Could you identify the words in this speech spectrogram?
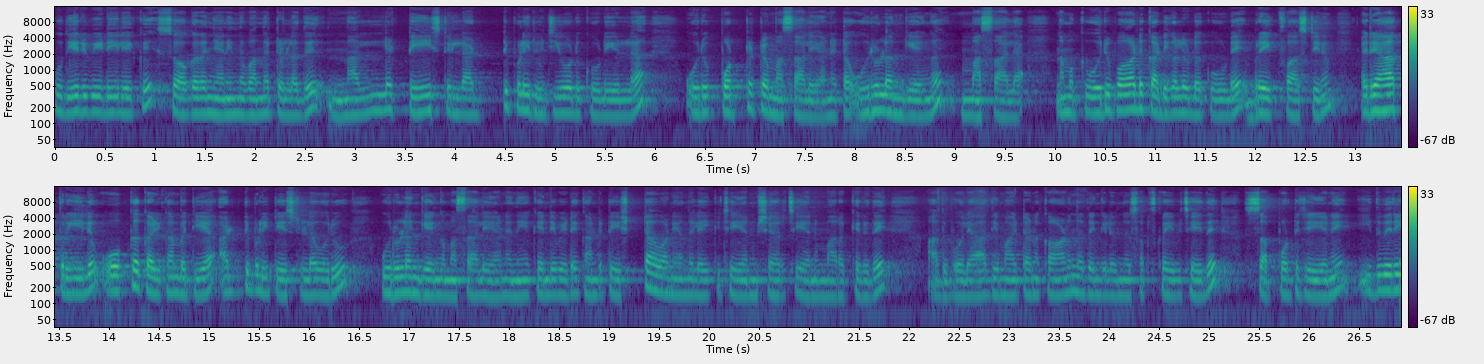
പുതിയൊരു വീഡിയോയിലേക്ക് സ്വാഗതം. ഞാൻ ഇന്ന് വന്നിട്ടുള്ളത് നല്ല ടേസ്റ്റുള്ള അടിപൊളി രുചിയോട് കൂടിയുള്ള ഒരു പൊട്ടറ്റോ മസാലയാണ് കേട്ടോ. ഉരുളങ്കിയങ്ങ് മസാല. നമുക്ക് ഒരുപാട് കടികളുടെ കൂടെ ബ്രേക്ക്ഫാസ്റ്റിനും രാത്രിയിൽ ഒക്കെ കഴിക്കാൻ പറ്റിയ അടിപൊളി ടേസ്റ്റുള്ള ഒരു ഉരുളങ്കിയങ്ങ് മസാലയാണ്. നിങ്ങൾക്ക് എന്റെ വീഡിയോ കണ്ടിട്ട് ഇഷ്ടമാണെങ്കിൽ ഒന്ന് ലൈക്ക് ചെയ്യാനും ഷെയർ ചെയ്യാനും മറക്കരുത്. അതുപോലെ ആദ്യമായിട്ടാണ് കാണുന്നതെങ്കിൽ ഒന്ന് സബ്സ്ക്രൈബ് ചെയ്ത് സപ്പോർട്ട് ചെയ്യണേ. ഇതുവരെ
